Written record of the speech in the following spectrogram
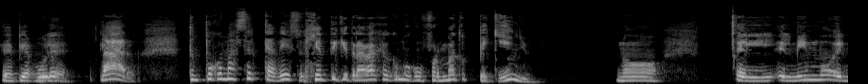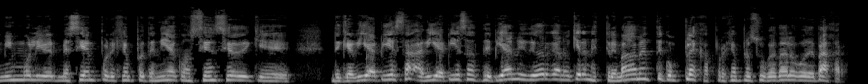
eh, Pierre. Boulet. Claro, está un poco más cerca de eso. Gente que trabaja como con formatos pequeños. No, el, el mismo el mismo Messiaen, por ejemplo, tenía conciencia de que, de que había piezas había piezas de piano y de órgano que eran extremadamente complejas. Por ejemplo, su catálogo de pájaros.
